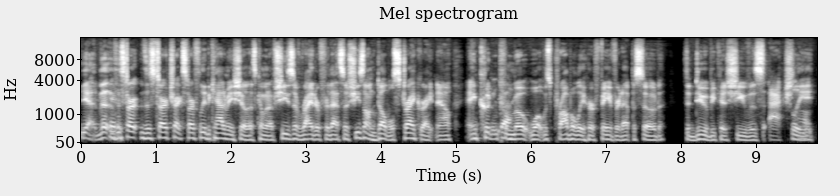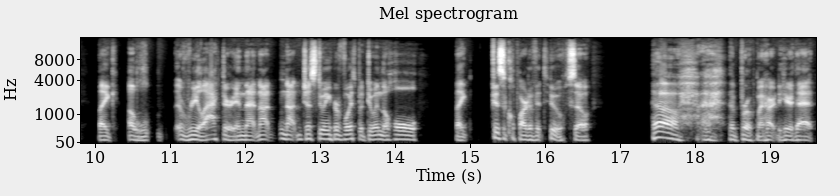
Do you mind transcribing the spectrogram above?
Yeah, yeah. The, the Star the Star Trek Starfleet Academy show that's coming up. She's a writer for that, so she's on double strike right now and couldn't Yeah. promote what was probably her favorite episode to do because she was actually Oh. like a, a real actor in that, not not just doing her voice, but doing the whole like physical part of it too. So, oh, that broke my heart to hear that.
